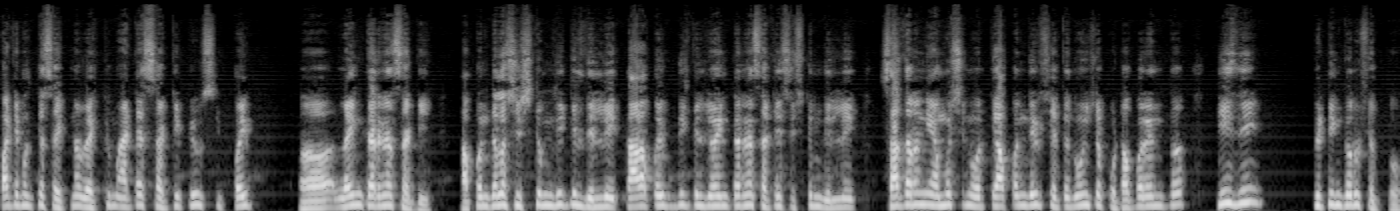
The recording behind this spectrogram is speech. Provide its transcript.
पाठीमागच्या साईडनं व्हॅक्युम अटॅच साठी पीयूसी पाईप लाईन करण्यासाठी आपण त्याला सिस्टम देखील दिली. काळा पाईप देखील जॉईन करण्यासाठी सिस्टम दिली. साधारण या मशीनवरती आपण दीडशे ते दोनशे फुटापर्यंत इझी फिटिंग करू शकतो.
